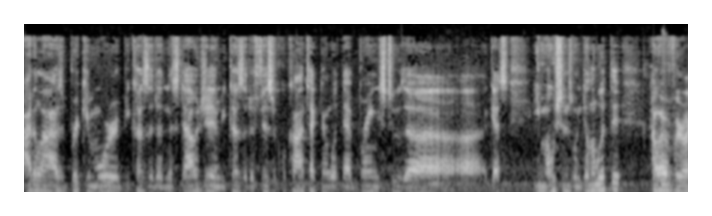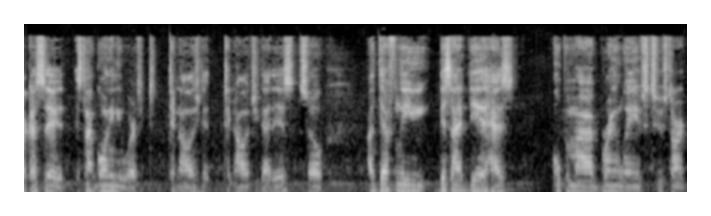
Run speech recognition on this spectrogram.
idolize brick and mortar because of the nostalgia and because of the physical contact and what that brings to the, uh, I guess, emotions when dealing with it. However, like I said, it's not going anywhere. Technology, that technology that is. So, I definitely this idea has opened my brainwaves to start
